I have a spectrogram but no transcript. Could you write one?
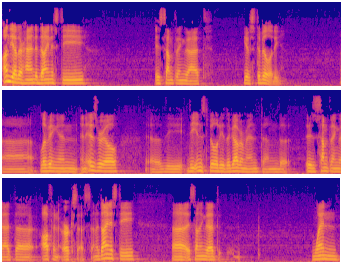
On the other hand, a dynasty is something that gives stability. Uh, living in, in Israel, uh, the, the instability of the government and uh, is something that uh, often irks us. And a dynasty uh, is something that, when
